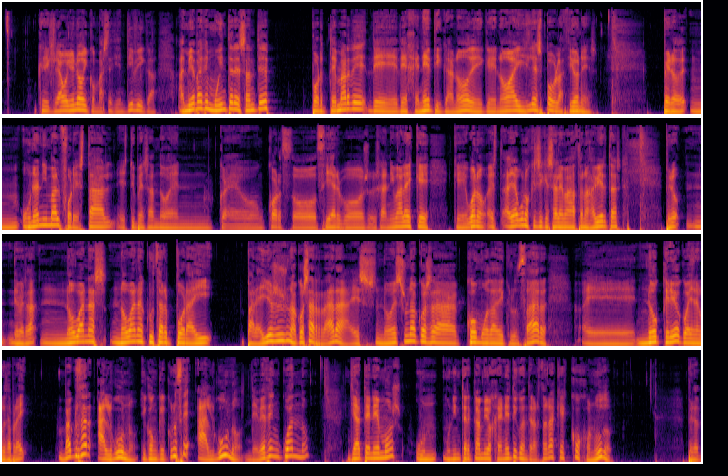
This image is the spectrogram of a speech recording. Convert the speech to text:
que le hago yo no, y con base científica. A mí me parece muy interesante por temas de, de- genética, ¿no? De que no aísles poblaciones. Pero mm, un animal forestal, estoy pensando en, un corzo, ciervos, o sea, animales que, que, bueno, hay algunos que sí que salen más a zonas abiertas, pero mm, de verdad, no van a, no van a cruzar por ahí. Para ellos es una cosa rara, es, no es una cosa cómoda de cruzar. Eh, no creo que vayan a cruzar por ahí. Va a cruzar alguno, y con que cruce alguno de vez en cuando, ya tenemos un, intercambio genético entre las zonas que es cojonudo. Pero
